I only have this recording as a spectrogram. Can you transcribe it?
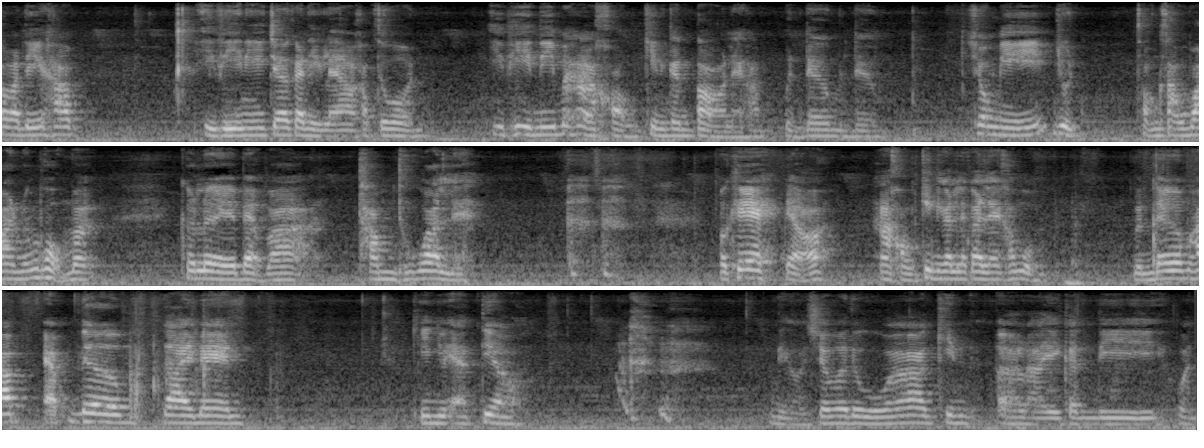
สวัสดีครับ EP นี้เจอกันอีกแล้วครับทุกคน EP นี้มาหาของกินกันต่อเลยครับ เหมือนเดิมเหมือนเดิม ช่วงนี้หยุดสองสามวันมั้งผมอะ่ะ ก็เลยแบบว่าทำทุกวันเลย โอเค เดี๋ยว หาของกินกันเลยกันเลยครับผม เหมือนเดิมครับ แอปเดิมไลแมนกินอยู่แอปเดียว เดี๋ยวจะมาดูว่ากินอะไรกันดีวัน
